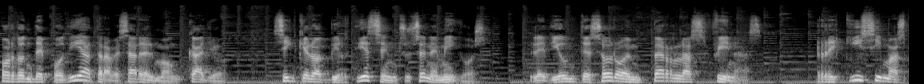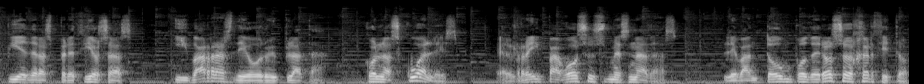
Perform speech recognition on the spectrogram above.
por donde podía atravesar el Moncayo sin que lo advirtiesen sus enemigos, le dio un tesoro en perlas finas, riquísimas piedras preciosas y barras de oro y plata, con las cuales el rey pagó sus mesnadas, levantó un poderoso ejército,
